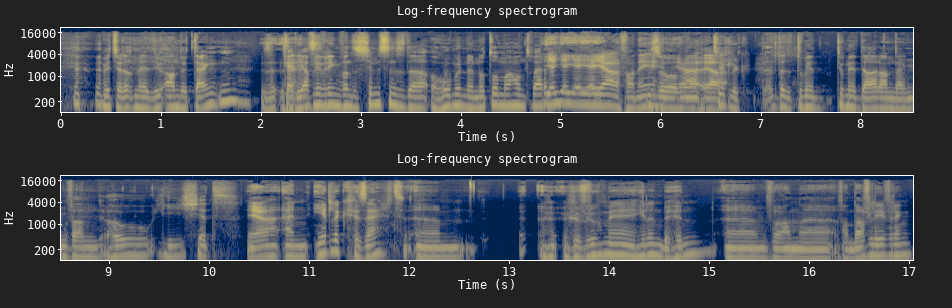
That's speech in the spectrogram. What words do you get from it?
Weet je wat mij nu aan doet denken? Z- Kijk, die aflevering van The Simpsons dat Homer een auto mag ontwerpen. Ja, ja, ja, ja, ja, van hé. Zo, ja, maar ja. tuurlijk. Dat, dat doet, mij, doet mij daaraan denken van, holy shit. Ja, en eerlijk gezegd, ehm, je je vroeg mij heel in het begin ehm, van, eh, van de aflevering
